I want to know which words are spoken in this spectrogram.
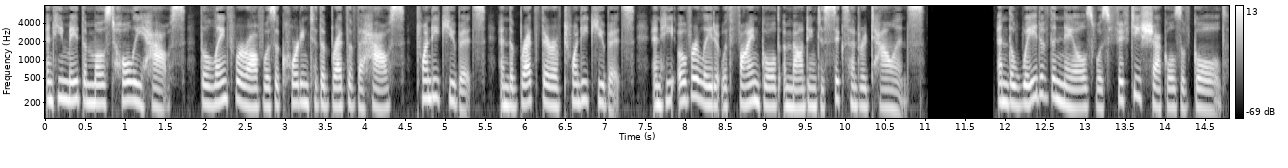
And he made the most holy house, the length whereof was according to the breadth of the house, twenty cubits, and the breadth thereof twenty cubits, and he overlaid it with fine gold amounting to six hundred talents and the weight of the nails was fifty shekels of gold.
